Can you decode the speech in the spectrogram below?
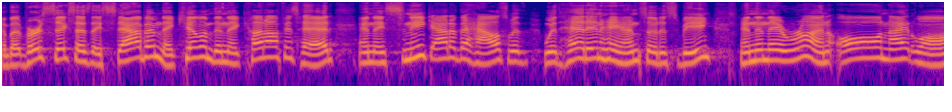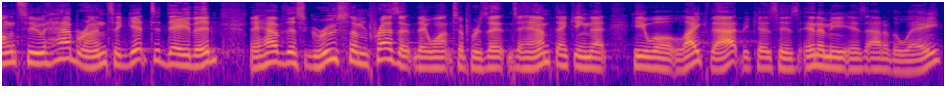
but verse 6 says they stab him, they kill him, then they cut off his head, and they sneak out of the house with, with head in hand, so to speak, and then they run all night long to Hebron to get to David. They have this gruesome present they want to present to him, thinking that he will like that because his enemy is out of the way.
